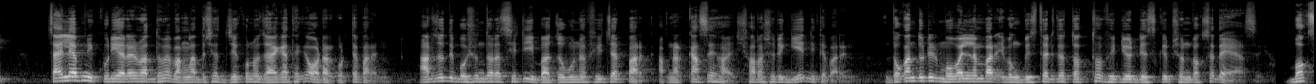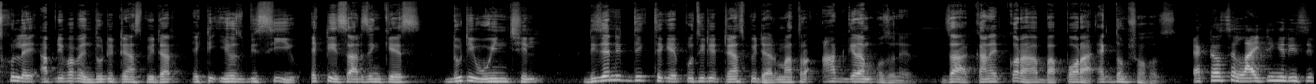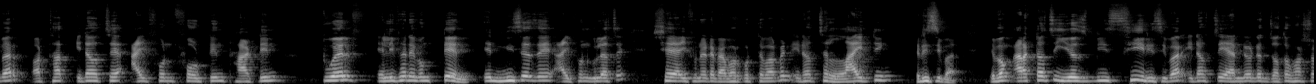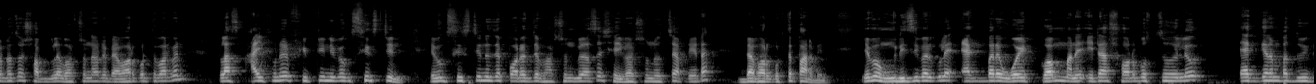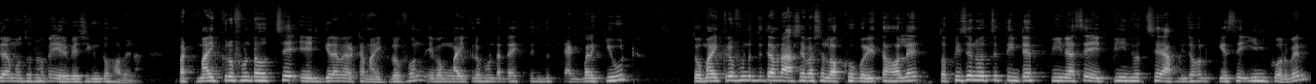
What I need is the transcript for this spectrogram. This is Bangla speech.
চাইলে আপনি কুরিয়ারের মাধ্যমে বাংলাদেশের যে কোনো জায়গা থেকে অর্ডার করতে পারেন। আর যদি বসুন্ধরা সিটি বা যমুনা ফিউচার পার্ক আপনার কাছে হয়, সরাসরি গিয়ে নিতে পারেন। দোকান দুটির মোবাইল নাম্বার এবং বিস্তারিত তথ্য ভিডিও ডিসক্রিপশন বক্সে দেয়া আছে। বক্স খুললে আপনি পাবেন দুটি ট্রান্সমিটার, একটি ইউএসবি সি, একটি চার্জিং কেস, দুটি উইন্ডশিল্ড। ডিজাইনের দিক থেকে প্রতিটি ট্রান্সমিটার মাত্র আট গ্রাম ওজনের। যা কানেক্ট করা বা পড়া একদম সহজ। একটা হচ্ছে লাইটিং এর রিসিভার অর্থাৎ এটা হচ্ছে iPhone fourteen thirteen twelve eleven এবং টেন এর নিচে যে আইফোনগুলো আছে, সেই আইফোন এটা ব্যবহার করতে পারবেন। এটা হচ্ছে লাইটিং রিসিভার এবং আরেকটা হচ্ছে ইউএসবি সি রিসিভার এটা হচ্ছে অ্যান্ড্রয়েডের যত ভার্সন আছে, সবগুলো ভার্সন আপনি ব্যবহার করতে পারবেন। প্লাস আইফোনের ফিফটিন এবং সিক্সটিন এবং সিক্সটিনের যে পরের যে ভার্সনগুলো আছে, সেই ভার্সন হচ্ছে আপনি এটা ব্যবহার করতে পারবেন। এবং রিসিভারগুলো একবারে ওয়েট কম মানে এটা সর্বোচ্চ হলেও এক গ্রাম বা দুই গ্রাম ওজন হবে, এর বেশি কিন্তু হবে না। বাট মাইক্রোফোনটা হচ্ছে এইট গ্রামের একটা মাইক্রোফোন এবং মাইক্রোফোনটা দেখতে কিন্তু একবারে কিউট তো মাইক্রোফোনের যদি আমরা আশেপাশে লক্ষ্য করি, তাহলে তো পিছনে হচ্ছে তিনটে পিন আছে। এই পিন হচ্ছে আপনি যখন কেসে ইন করবেন,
